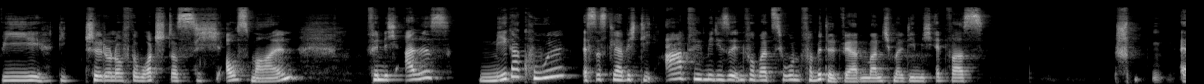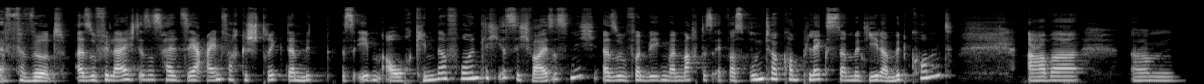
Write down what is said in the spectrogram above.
wie die Children of the Watch das sich ausmalen. Finde ich alles mega cool. Es ist, glaube ich, die Art, wie mir diese Informationen vermittelt werden, manchmal, die mich etwas äh, verwirrt. Also vielleicht ist es halt sehr einfach gestrickt, damit es eben auch kinderfreundlich ist. Ich weiß es nicht. Also von wegen, man macht es etwas unterkomplex, damit jeder mitkommt. Aber ähm,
